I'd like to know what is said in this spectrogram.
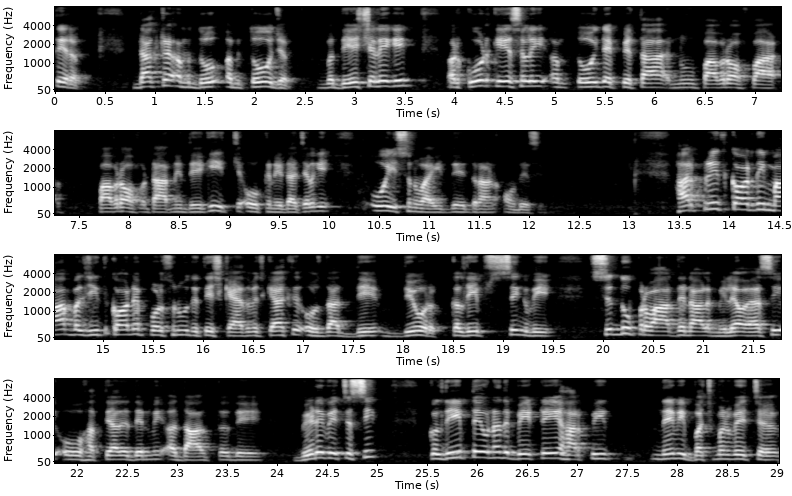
ਧਿਰ ਡਾਕਟਰ ਅਮਦੋ, ਅਮਤੋਜ ਵਿਦੇਸ਼ ਚਲੇ ਗਏ ਔਰ ਕੋਰਟ ਕੇਸ ਲਈ ਅਮਤੋਜ ਦੇ ਪਿਤਾ ਨੂੰ power of power of attorney ਦੇ ਕੇ ਉਹ ਕੈਨੇਡਾ ਚਲ ਗਈ ਉਹ ਇਸ ਸੁਣਵਾਈ ਦੇ ਦੌਰਾਨ ਆਉਂਦੇ ਸੀ। ਹਰਪ੍ਰੀਤ ਕੌਰ ਦੀ ਮਾਂ ਬਲਜੀਤ ਕੌਰ ਨੇ ਪੁਲਿਸ ਨੂੰ ਦਿੱਤੀ ਸ਼ਿਕਾਇਤ ਵਿੱਚ ਕਿਹਾ ਕਿ ਉਸ ਦਾ ਦੇ- ਦਿਓਰ ਕੁਲਦੀਪ ਸਿੰਘ ਵੀ ਸਿੱਧੂ ਪਰਿਵਾਰ ਦੇ ਨਾਲ ਮਿਲਿਆ ਹੋਇਆ ਸੀ। ਉਹ ਹੱਤਿਆ ਦੇ ਦਿਨ ਵੀ ਅਦਾਲਤ ਦੇ ਵਿਹੜੇ ਵਿੱਚ ਸੀ। ਕੁਲਦੀਪ ਤੇ ਉਹਨਾਂ ਦੇ ਬੇਟੇ ਹਰਪ੍ਰੀਤ ਨੇ ਵੀ ਬਚਪਨ ਵਿੱਚ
